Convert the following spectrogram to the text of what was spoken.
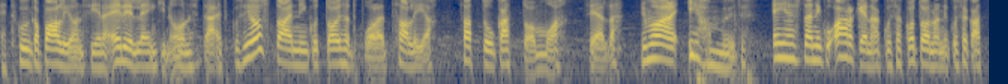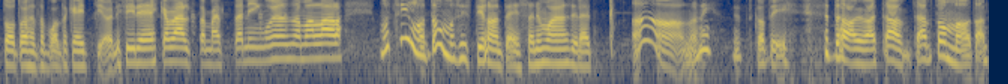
että kuinka paljon siinä edelleenkin on sitä, että kun se jostain niin kuin toiselta puolelta salia sattuu katsoa mua sieltä, niin mä oon aina ihan myyty eihän sitä niinku arkena, kun sä kotona niin kun se katsoo toiselta puolta keittiöä, niin siinä ei ehkä välttämättä niinku ihan samalla lailla. Mutta silloin tuommoisissa tilanteissa, niin mä oon ihan silleen, että Aa, no niin, nyt kotiin. Tämä on hyvä, tämä, tämä ton mä otan.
